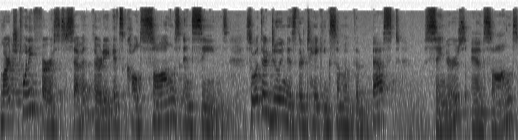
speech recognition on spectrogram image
March 21st, 7:30. It's called Songs and Scenes. So what they're doing is they're taking some of the best singers and songs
